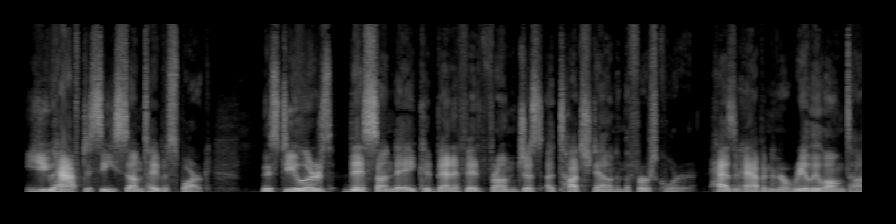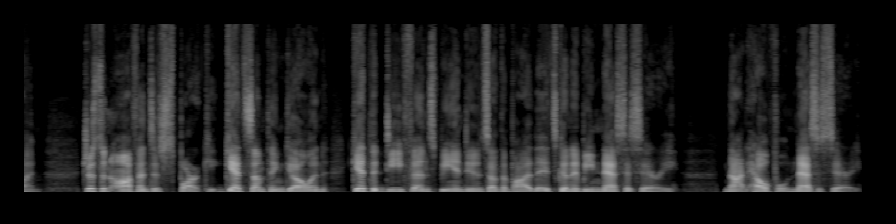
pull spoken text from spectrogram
you have to see some type of spark. The Steelers this Sunday could benefit from just a touchdown in the first quarter. Hasn't happened in a really long time. Just an offensive spark. Get something going. Get the defense being doing something. It's going to be necessary, not helpful. Necessary.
